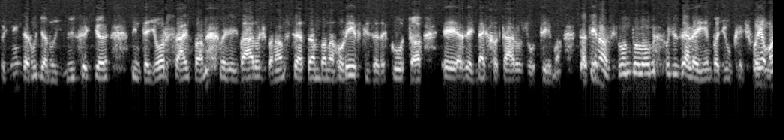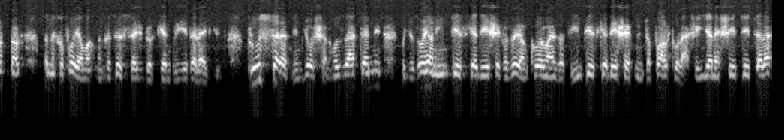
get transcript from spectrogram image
hogy minden ugyanúgy működjön, mint egy országban, vagy egy városban, Amsterdamban, ahol évtizedek óta ez egy meghatározó téma. Tehát én azt gondolom, hogy az elején vagyunk egy folyamatnak, ennek a folyamatnak az összes bökkenőjével együtt. Plusz szeretném gyorsan hozzátenni, hogy az olyan intézkedések, az olyan kormányzati intézkedések, mint a parkolás ingyenesítétele,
